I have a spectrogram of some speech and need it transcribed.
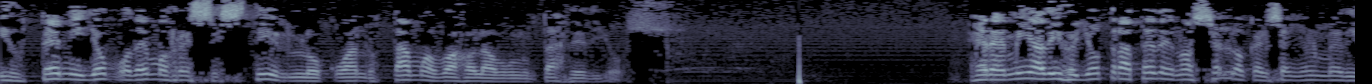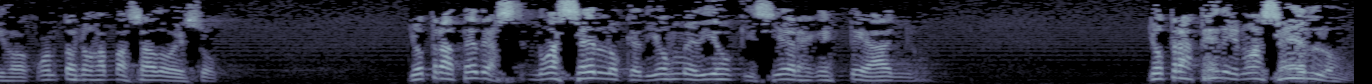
Y usted ni yo podemos resistirlo cuando estamos bajo la voluntad de Dios. Jeremías dijo, yo traté de no hacer lo que el Señor me dijo. ¿A cuántos nos ha pasado eso? Yo traté de no hacer lo que Dios me dijo que hiciera en este año. Yo traté de no hacerlo.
